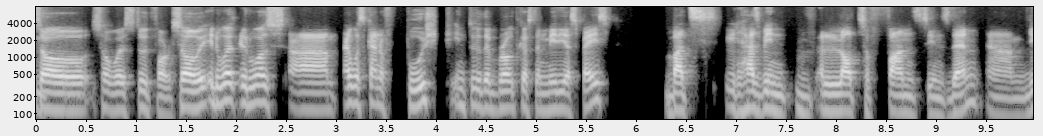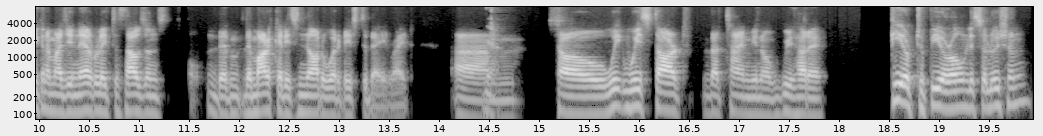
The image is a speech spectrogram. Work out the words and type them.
Mm. So, so what stood for. So it was, it was, um, I was kind of pushed into the broadcast and media space, but it has been lots of fun since then. Um, you can imagine early 2000s, the, the market is not what it is today, right? Um, yeah. So we, we start that time, you know, we had a peer-to-peer only solution.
